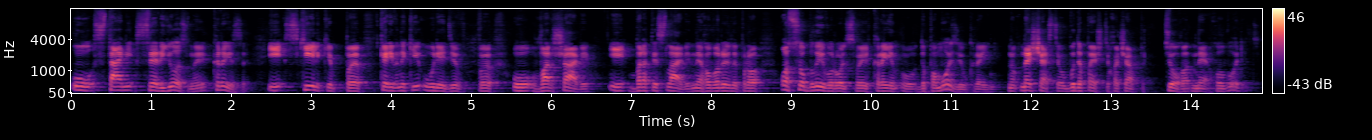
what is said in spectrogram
у стані серйозної кризи. І скільки б е, керівники урядів е, у Варшаві і Братиславі не говорили про особливу роль своїх країн у допомозі Україні, ну на щастя, у Будапешті, хоча б цього не говорять.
